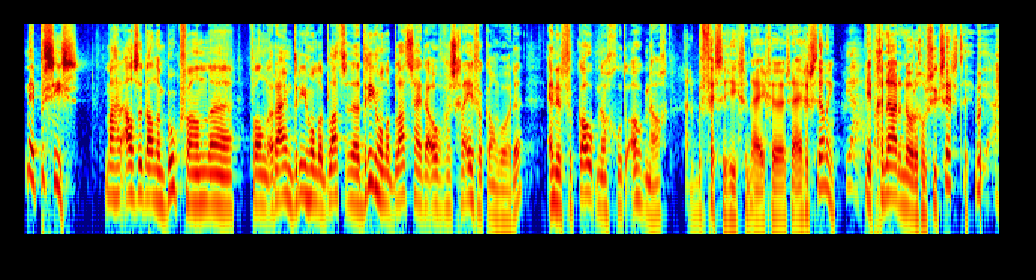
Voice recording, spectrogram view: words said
Nee, precies. Maar als er dan een boek van, uh, van ruim 300, blad, uh, 300 bladzijden over geschreven kan worden. en het verkoopt nog goed ook nog. Ja, dan bevestig ik zijn eigen, zijn eigen stelling. Ja, je hebt genade nodig om succes te hebben. Ja,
